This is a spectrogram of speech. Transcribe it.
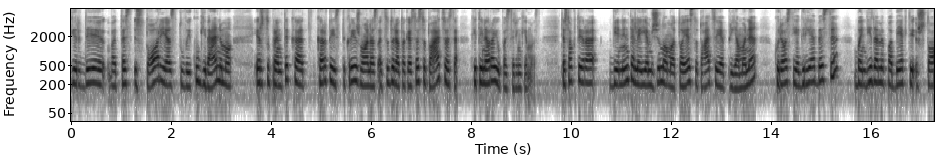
girdi va tas istorijas tų vaikų gyvenimo ir supranti kad kartais tikrai žmonės atsiduria tokiose situacijose kai tai nėra jų pasirinkimas. Tiesiog tai yra vienintelė jiems žinoma toje situacijoje priemonė kurios jie griebiasi bandydami pabėgti iš to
